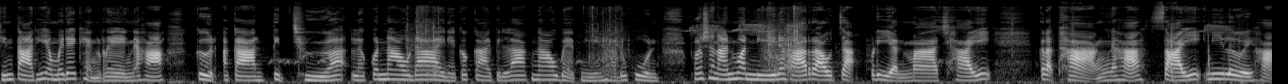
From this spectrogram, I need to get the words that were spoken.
ชิ้นตาที่ยังไม่ได้แข็งแรงนะคะ เกิดอาการติดเชื้อแล้วก็เน่าได้เนี่ยก็กลายเป็นรากเน่าแบบนี้นะคะทุกคน เพราะฉะนั้นวันนี้นะคะเราจะเปลี่ยนมาใช้กระถางนะคะไซส์นี่เลยค่ะ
